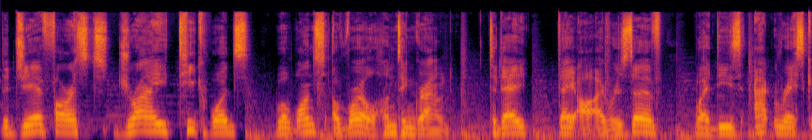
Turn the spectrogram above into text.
The Gir Forest's dry teak woods were once a royal hunting ground. Today, they are a reserve where these at-risk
